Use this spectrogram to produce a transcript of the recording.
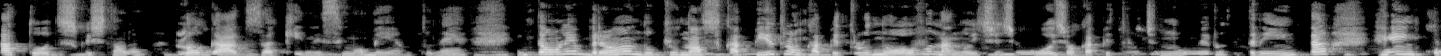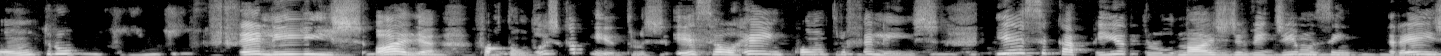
a todos que estão logados aqui nesse momento, né? Então, lembrando que o nosso capítulo é um capítulo novo na noite de hoje, é o capítulo de número 30, Reencontro Feliz. Olha, faltam dois capítulos. Esse é o Reencontro Feliz. E esse capítulo nós dividimos em três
